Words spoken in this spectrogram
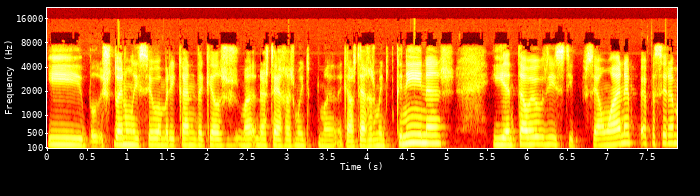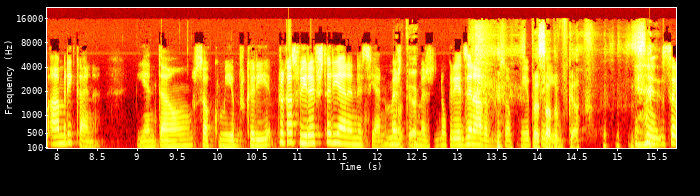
e estudei num liceu americano daqueles nas terras muito aquelas terras muito pequeninas e então eu disse tipo se é um ano é, é para ser a americana e então só comia porcaria. Por acaso virei vegetariana nesse ano, mas, okay. mas não queria dizer nada, porque só comia porcaria. Passado um bocado. só,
